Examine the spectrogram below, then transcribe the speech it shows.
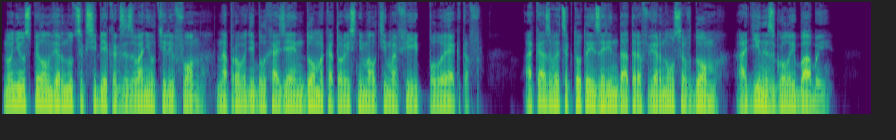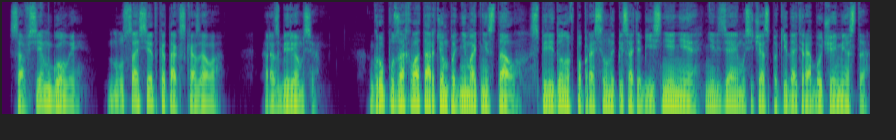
Но не успел он вернуться к себе, как зазвонил телефон. На проводе был хозяин дома, который снимал Тимофей Полуэктов. Оказывается, кто-то из арендаторов вернулся в дом, один из голой бабой. Совсем голый? Ну, соседка так сказала. Разберемся. Группу захвата Артем поднимать не стал. Спиридонов попросил написать объяснение, нельзя ему сейчас покидать рабочее место.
